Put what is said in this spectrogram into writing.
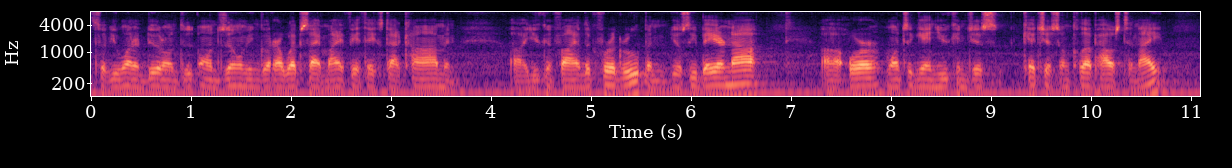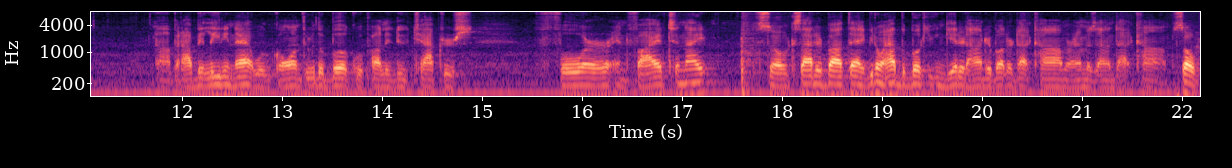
So if you want to do it on, on Zoom, you can go to our website, myfaithx.com, and uh, you can find, look for a group and you'll see Bae or Nah. Uh, or once again, you can just catch us on Clubhouse tonight. Uh, but I'll be leading that. We're going through the book. We'll probably do chapters four and five tonight. So excited about that. If you don't have the book, you can get it at andrebutler.com or amazon.com. So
